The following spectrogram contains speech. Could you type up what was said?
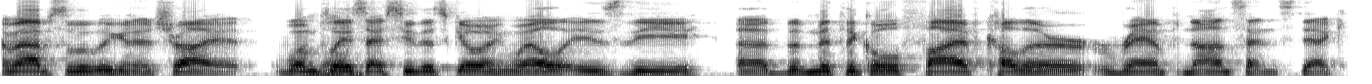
I'm absolutely going to try it. One place I see this going well is the uh, the mythical five color ramp nonsense deck.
